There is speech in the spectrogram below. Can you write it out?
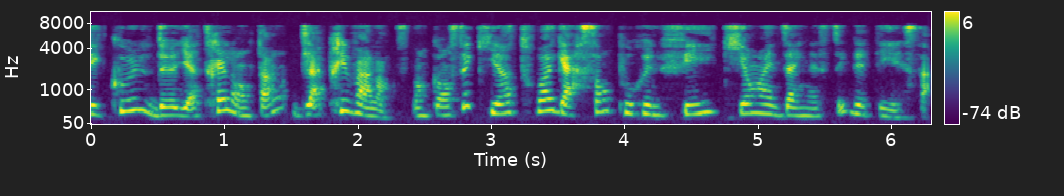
découle d'il y a très longtemps de la prévalence. Donc, on sait qu'il y a trois garçons pour une fille qui ont un diagnostic de TSA.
